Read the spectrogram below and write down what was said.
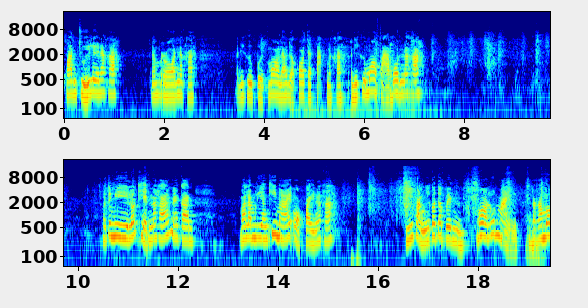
ควันฉุยเลยนะคะ น้ำร้อนนะคะ อันนี้คือเปิดหม้อแล้วเดี๋ยวก็จะตักนะคะ อันนี้คือหม้อฝาบนนะคะก็จะมีรถเข็นนะคะ ในการมาลำเลียงขี้ไม้ออกไปนะคะนี้ฝั่งนี้ก็จะเป็นหม้อรุ่นใหม่นะคะหม้อ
